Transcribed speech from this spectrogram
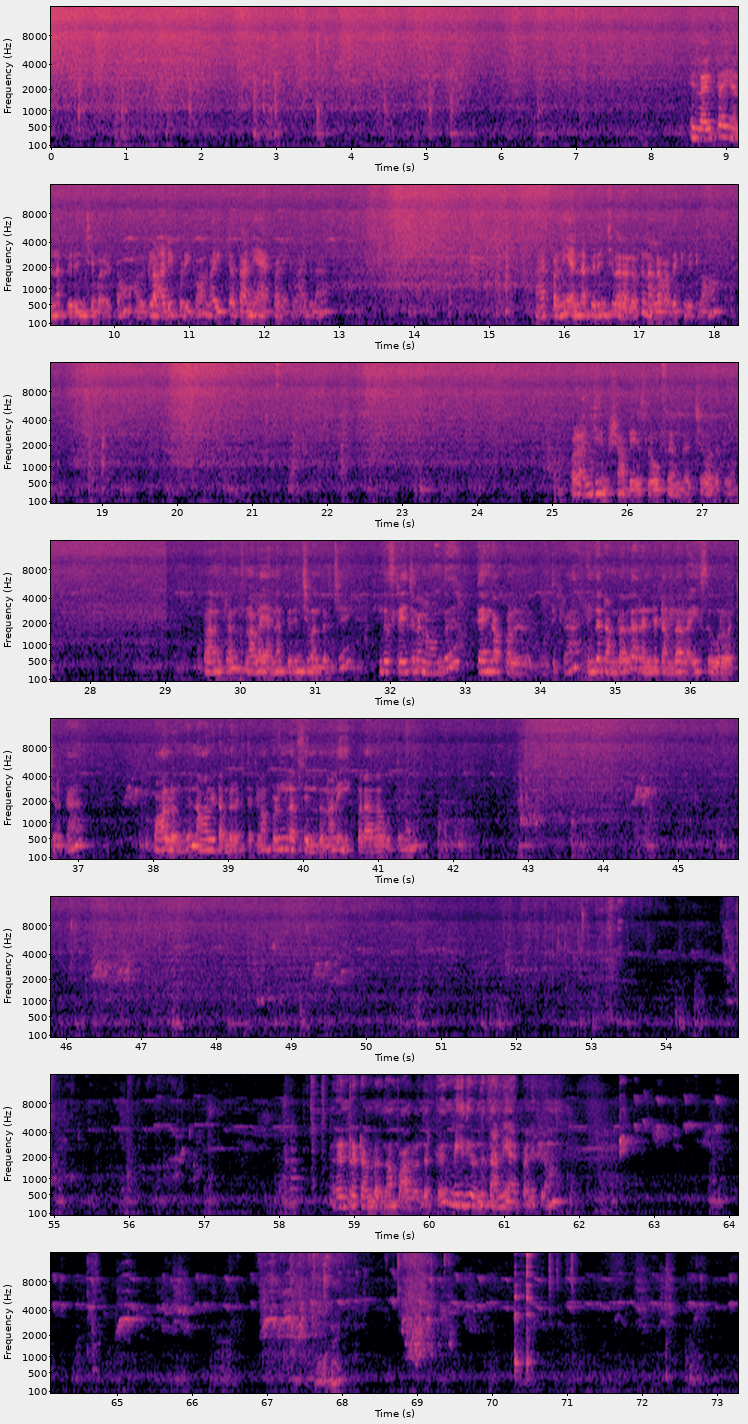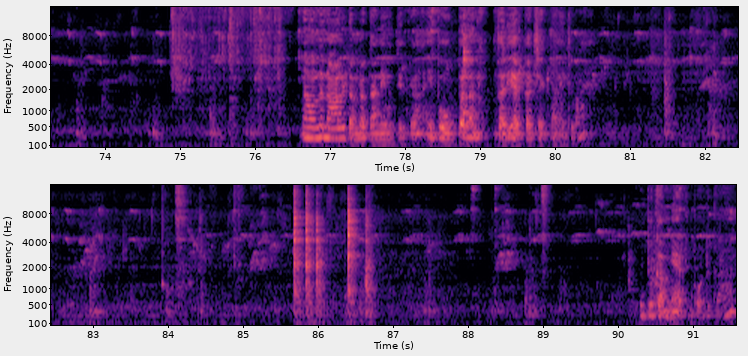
இது லைட்டாக எண்ணெய் பிரிஞ்சு வரட்டும். அதுக்கெலாம் அடி பிடிக்கும். லைட்டாக தண்ணி ஆட் பண்ணிக்கலாம் இதில். ஆட் பண்ணி எண்ணெய் பிரிஞ்சு வர அளவுக்கு நல்லா வதக்கி விடலாம். ஒரு அஞ்சு நிமிஷம் அப்படியே ஸ்லோ ஃப்ளேம் வச்சு வதக்கலாம். பாருங்க ஃப்ரெண்ட்ஸ் நல்லா எண்ணெய் பிரிஞ்சு வந்துருச்சு. இந்த ஸ்டேஜில் நான் வந்து தேங்காய் பால் ஊற்றிக்கிறேன் இந்த டம்ளரில் ரெண்டு டம்ளர் ரைஸ் ஊற வச்சுருக்கேன். பால் வந்து நாலு டம்ளர் எடுத்துக்கலாம். புழுங்கல் அரிசின்றதுனால ஈக்குவலாக தான் ஊற்றணும் ரெண்டரை டம்ளர் தான் பால் வந்திருக்கு. மீதி வந்து தண்ணி ஆட் பண்ணிக்கலாம். நான் வந்து நாலு டம்ளர் தண்ணி ஊற்றிருக்கேன் இப்போ உப்பெல்லாம் சரியாக இருக்கா? செக் பண்ணிக்கலாம். உப்பு கம்மியாக இருக்குது போட்டுக்கலாம்.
